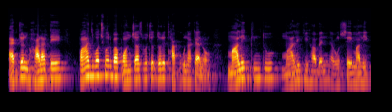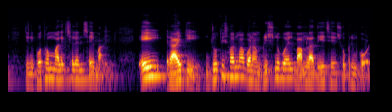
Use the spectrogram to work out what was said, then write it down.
একজন ভাড়াটে পাঁচ বছর বা পঞ্চাশ বছর ধরে থাকুক না কেন, মালিক কিন্তু মালিকই হবেন এবং সেই মালিক যিনি প্রথম মালিক ছিলেন সেই মালিক। এই রায়টি জ্যোতি শর্মা, বনাম বিষ্ণু গোয়েল মামলা দিয়েছে সুপ্রিম কোর্ট।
